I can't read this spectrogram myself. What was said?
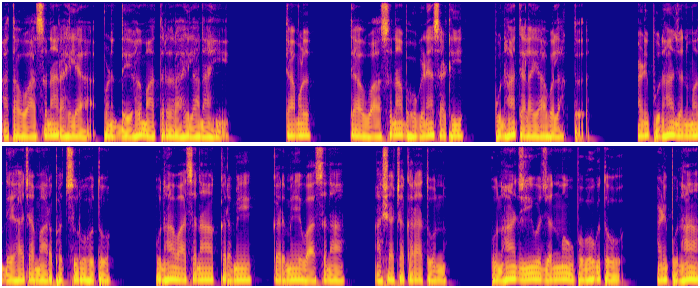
आता वासना राहिल्या पण देह मात्र राहिला नाही. त्यामुळं त्या वासना भोगण्यासाठी पुन्हा त्याला यावं लागतं. आणि पुन्हा जन्म देहाच्या मार्फत सुरू होतो. पुन्हा वासना कर्मे कर्मे वासना अशा चक्रातून पुन्हा जीव जन्म उपभोगतो आणि पुन्हा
